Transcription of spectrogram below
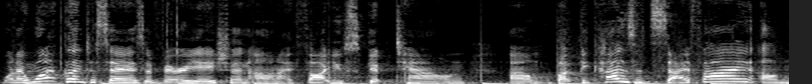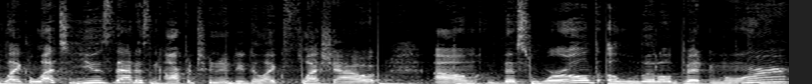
What I want Glenn to say is a variation on I thought you skipped town, um, but because it's sci-fi, um, like let's use that as an opportunity to like flesh out um, this world a little bit more.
